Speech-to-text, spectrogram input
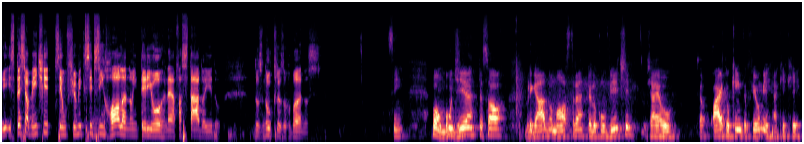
E especialmente ser um filme que se desenrola no interior, né, afastado aí do, dos núcleos urbanos. Sim. Bom, bom dia, pessoal. Obrigado, Mostra, pelo convite. Já é o, é o quarto ou quinto filme aqui que,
